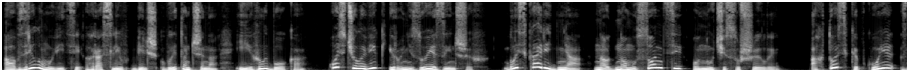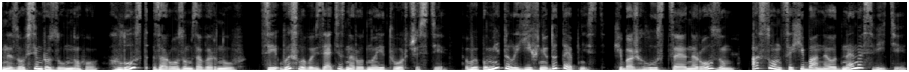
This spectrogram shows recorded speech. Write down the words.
а в зрілому віці гра слів більш витончена і глибока. Ось чоловік іронізує з інших. Близька рідня на одному сонці онучі сушили, а хтось кепкує з не зовсім розумного. Глузд за розум завернув. Ці вислови взяті з народної творчості. Ви помітили їхню дотепність? Хіба ж глузд це не розум, а сонце хіба не одне на світі?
